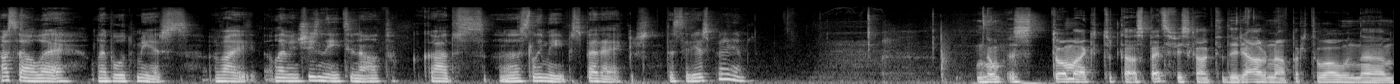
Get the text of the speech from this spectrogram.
pasaulē, lai būtu miers, vai lai viņš iznīcinātu kādus uh, slimības perēkļus. Tas ir iespējams. Nu, es domāju, ka tur tā specifiskāk ir jārunā par to. Un, um,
